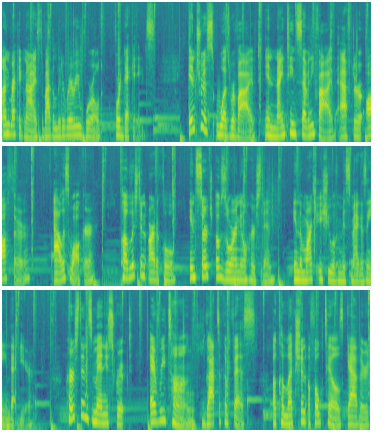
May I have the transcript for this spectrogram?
unrecognized by the literary world for decades. Interest was revived in 1975 after author Alice Walker published an article in search of Zora Neale Hurston in the March issue of Miss Magazine that year. Hurston's manuscript, Every Tongue Got to Confess, a collection of folk tales gathered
